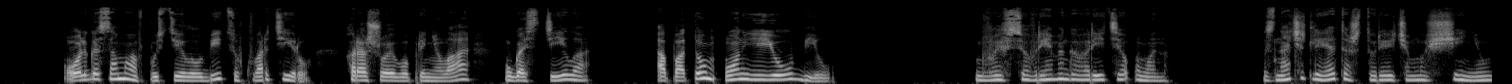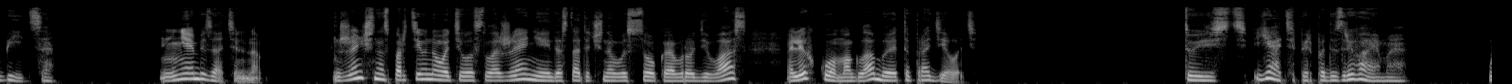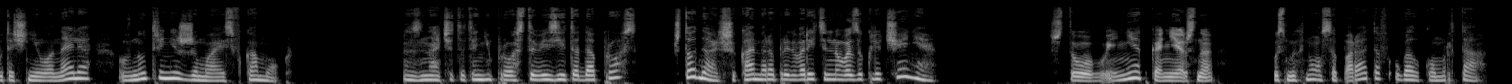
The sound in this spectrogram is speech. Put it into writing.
Ольга сама впустила убийцу в квартиру, хорошо его приняла, угостила, а потом он ее убил. Вы все время говорите «он». Значит ли это, что речь о мужчине-убийце? Не обязательно. Женщина спортивного телосложения и достаточно высокая вроде вас легко могла бы это проделать. То есть я теперь подозреваемая, уточнила Неля, внутренне сжимаясь в комок. Значит, это не просто визит, а допрос? Что дальше? Камера предварительного заключения? Что вы, нет, конечно. — усмехнулся Паратов уголком рта.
